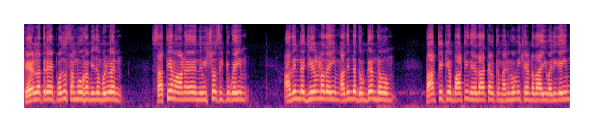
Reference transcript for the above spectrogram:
കേരളത്തിലെ പൊതുസമൂഹം ഇത് മുഴുവൻ സത്യമാണ് എന്ന് വിശ്വസിക്കുകയും അതിന്റെ ജീർണതയും അതിന്റെ ദുർഗന്ധവും പാർട്ടിക്കും പാർട്ടി നേതാക്കൾക്കും അനുഭവിക്കേണ്ടതായി വരികയും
